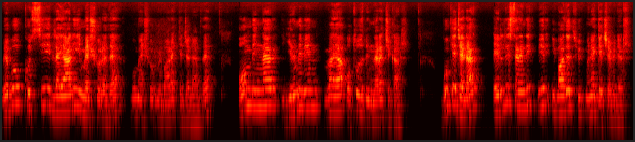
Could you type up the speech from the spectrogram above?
Ve bu kutsi leyali meşhurede, bu meşhur mübarek gecelerde 10 binler, 20 bin veya 30 binlere çıkar. Bu geceler 50 senelik bir ibadet hükmüne geçebilir.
